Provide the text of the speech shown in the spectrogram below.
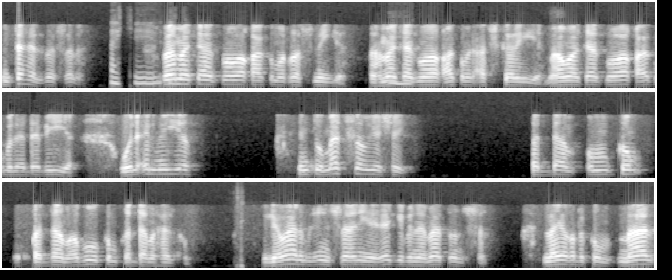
انتهى المسألة. أكيد. مهما كانت مواقعكم الرسمية مهما كانت مواقعكم العسكرية مهما كانت مواقعكم الأدبية والعلمية أنتم ما تسوي شيء. قدام أمكم قدام أبوكم قدام أهلكم. الجوانب الإنسانية يجب انها ما تنسى. لا يغركم مال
